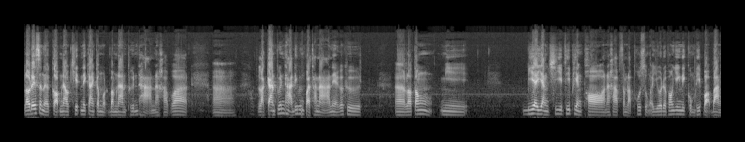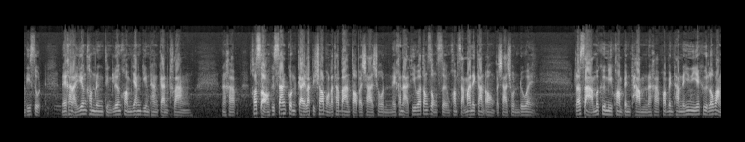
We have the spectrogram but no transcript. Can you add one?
เราได้เสนอกรอบแนวคิดในการกำหนดบำนาญพื้นฐานนะครับว่าเอ่อหลักการพื้นฐานที่พึงปรารถนาเนี่ยก็คือเอ่อเราต้องมีเบี้ยยังชีพที่เพียงพอนะครับสำหรับผู้สูงอายุโดยเฉพาะยิ่งในกลุ่มที่เปราะบางที่สุด ในขณะที่ต้องคำนึงถึงเรื่องความยั่งยืนทางการคลังนะครับ ข้อ 2 คือสร้างกลไกรับผิดชอบของรัฐบาลต่อประชาชน ในขณะที่ว่าต้องส่งเสริมความสามารถในการออกของประชาชนด้วย และสามก็คือมีความเป็นธรรมนะครับความเป็นธรรมในที่นี้ก็คือระหว่าง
